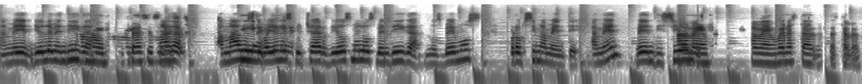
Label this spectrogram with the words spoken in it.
Amén. Dios le bendiga. Gracias. amados que vayan a escuchar, Dios me los bendiga. Nos vemos próximamente. Amén. Bendiciones. Amén. Amén. Buenas tardes. Hasta luego.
